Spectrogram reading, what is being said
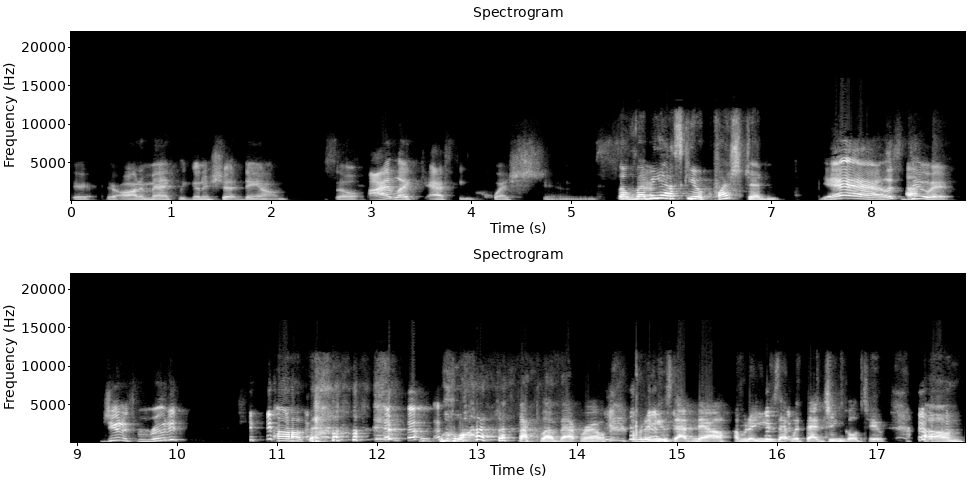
They're they're automatically going to shut down so I like asking questions. So let me ask you a question. Yeah, let's uh, do uh, it. Judith from Rooted. um, what? The fuck, I love that, Ro. I'm going to use that now. I'm going to use that with that jingle too. Um,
